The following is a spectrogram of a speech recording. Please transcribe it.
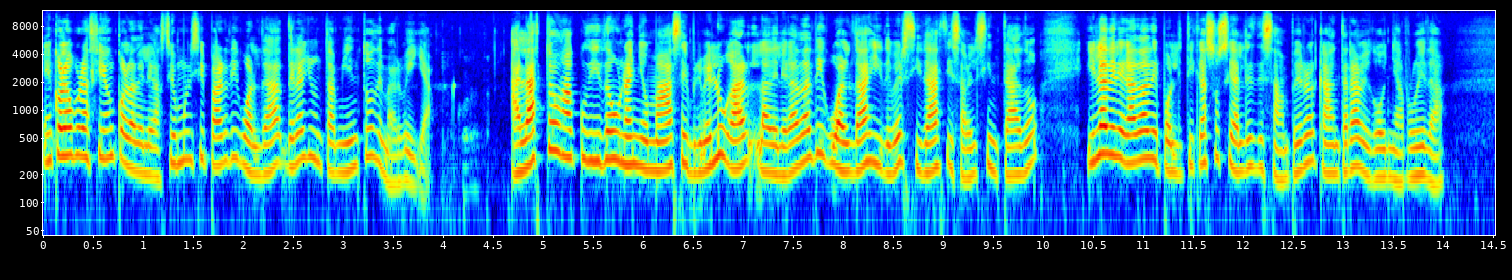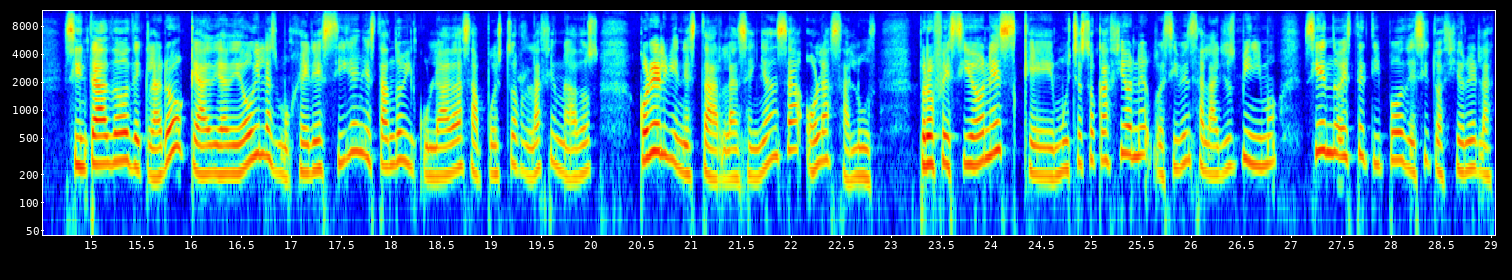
en colaboración con la Delegación Municipal de Igualdad del Ayuntamiento de Marbella. Al acto han acudido un año más, en primer lugar, la delegada de Igualdad y Diversidad Isabel Sintado y la delegada de Políticas Sociales de San Pedro Alcántara Begoña Rueda. Sintado declaró que a día de hoy las mujeres siguen estando vinculadas a puestos relacionados con el bienestar, la enseñanza o la salud, profesiones que en muchas ocasiones reciben salarios mínimos, siendo este tipo de situaciones las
